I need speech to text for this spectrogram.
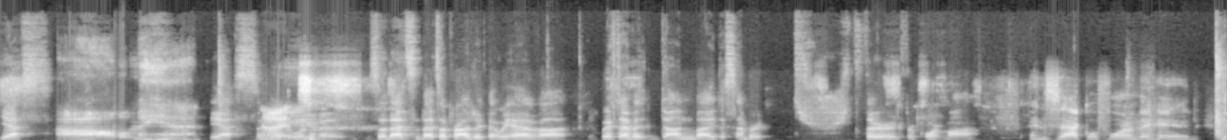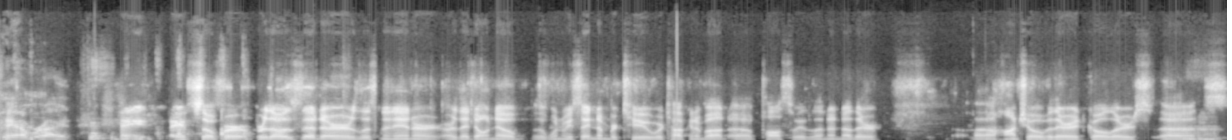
Yes, Oh man! yes. And Nice. We're gonna. So that's that's a project that we have. Uh, we have to have it done by December third for Port Ma. and Zach will form the head. Damn right. Hey, hey, so for for those that are listening in or or that don't know, when we say number two, we're talking about uh, Paul Swedlin, another uh, honcho over there at Goalers, uh, Mhm.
